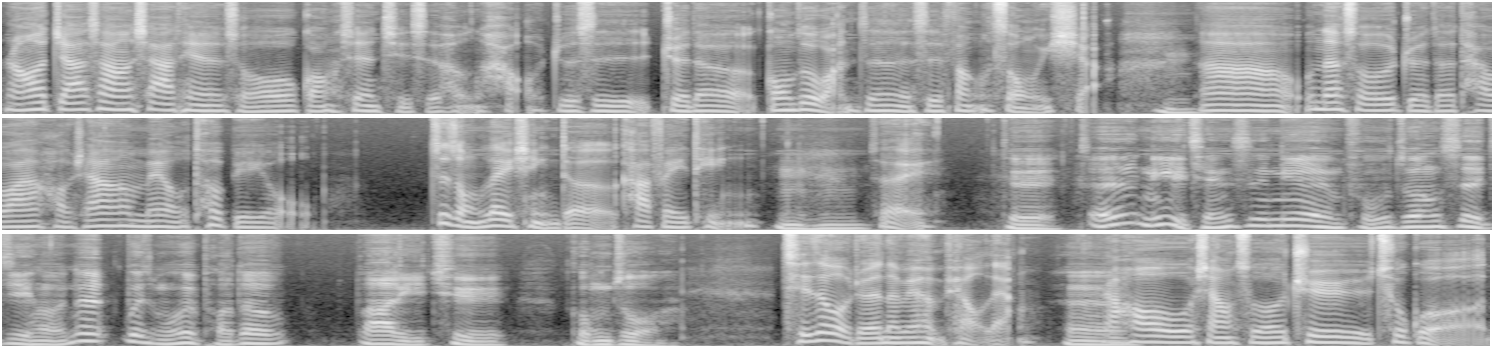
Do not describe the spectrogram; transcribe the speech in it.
然后加上夏天的时候，光线其实很好，就是觉得工作完真的是放松一下。嗯那我那时候觉得台湾好像没有特别有这种类型的咖啡厅。嗯哼，对对。呃，你以前是念服装设计哈，那为什么会跑到巴黎去工作？其实我觉得那边很漂亮，嗯，然后我想说去出国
